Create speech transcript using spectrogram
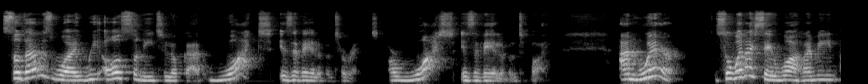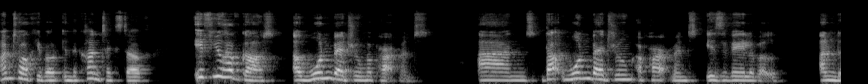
So that is why we also need to look at what is available to rent or what is available to buy and where. So when I say what, I mean, I'm talking about in the context of if you have got a one bedroom apartment and that one bedroom apartment is available and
